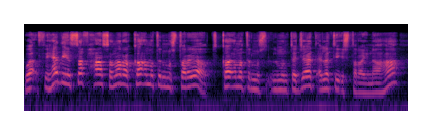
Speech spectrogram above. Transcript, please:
وفي هذه الصفحة سنرى قائمة المشتريات قائمة المنتجات التي اشتريناها.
